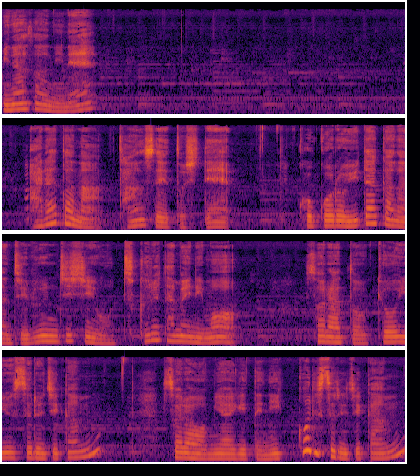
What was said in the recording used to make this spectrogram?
皆さんにね新たな感性として心豊かな自分自身を作るためにも空と共有する時間空を見上げてにっこりする時間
